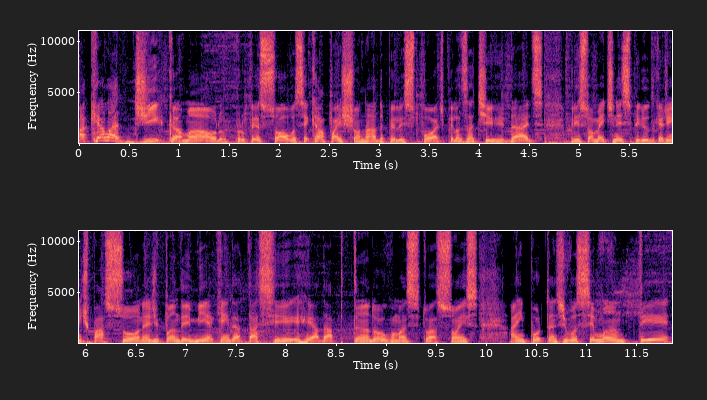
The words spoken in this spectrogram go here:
aquela dica, Mauro, pro pessoal, você que é um apaixonado pelo esporte, pelas atividades, principalmente nesse período que a gente passou, né, de pandemia, que ainda está se readaptando a algumas situações, a importância de você manter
